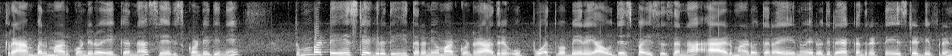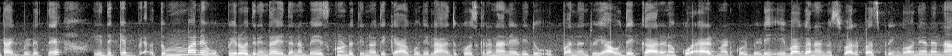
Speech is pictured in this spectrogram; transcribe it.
ಸ್ಕ್ರ್ಯಾಂಬಲ್ ಮಾಡ್ಕೊಂಡಿರೋ ಎಗ್ಗನ್ನು ಸೇರಿಸ್ಕೊಂಡಿದ್ದೀನಿ. ತುಂಬ ಟೇಸ್ಟಿಯಾಗಿರುತ್ತೆ ಈ ಥರ ನೀವು ಮಾಡಿಕೊಂಡ್ರೆ. ಆದರೆ ಉಪ್ಪು ಅಥವಾ ಬೇರೆ ಯಾವುದೇ ಸ್ಪೈಸಸನ್ನು ಆ್ಯಡ್ ಮಾಡೋ ಥರ ಏನೂ ಇರೋದಿಲ್ಲ. ಯಾಕಂದರೆ ಟೇಸ್ಟೇ ಡಿಫ್ರೆಂಟ್ ಆಗಿಬಿಡುತ್ತೆ. ಇದಕ್ಕೆ ತುಂಬಾ ಉಪ್ಪಿರೋದ್ರಿಂದ ಇದನ್ನು ಬೇಯಿಸ್ಕೊಂಡು ತಿನ್ನೋದಕ್ಕೆ ಆಗೋದಿಲ್ಲ. ಅದಕ್ಕೋಸ್ಕರ ನಾನು ಹೇಳಿದ್ದು ಉಪ್ಪನ್ನಂತೂ ಯಾವುದೇ ಕಾರಣಕ್ಕೂ ಆ್ಯಡ್ ಮಾಡ್ಕೊಳ್ಬೇಡಿ. ಇವಾಗ ನಾನು ಸ್ವಲ್ಪ ಸ್ಪ್ರಿಂಗ್ ಆನಿಯನನ್ನು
